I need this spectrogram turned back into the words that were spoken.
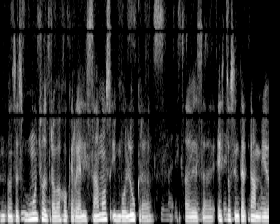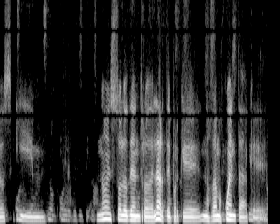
Entonces, mucho del trabajo que realizamos involucra ¿sabes? estos intercambios y no es solo dentro del arte, porque nos damos cuenta que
